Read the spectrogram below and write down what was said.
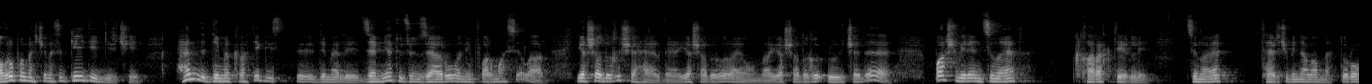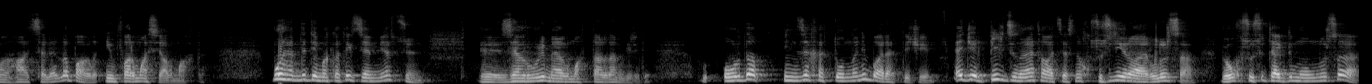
Avropa məhkəməsi qeyd edir ki, həm də demokratik e, deməli cəmiyyət üçün zəruri olan informasiyalar yaşadığı şəhərdə, yaşadığı rayonda, yaşadığı ölkədə baş verən cinayət xarakterli cinayət tərkibinin əlamətləri olan hadisələrlə bağlı informasiya almaqdır. Bu həm də demokratik cəmiyyət üçün e, zəruri məlumatlardan biridir. Orda incə xətt ondan ibarətdir ki, əgər bir cinayət hadisəsinə xüsusi yer ayrılırsa və o xüsusi təqdim olunursa,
